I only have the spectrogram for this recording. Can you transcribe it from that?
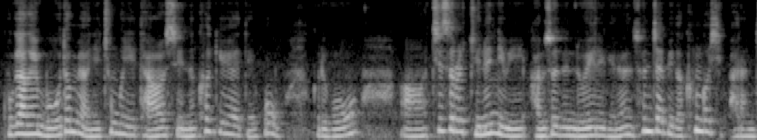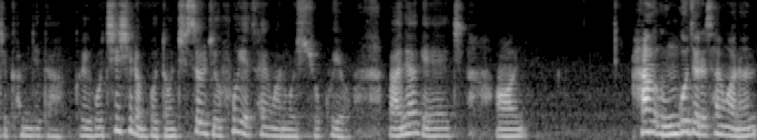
구강의 모든 면이 충분히 닿을 수 있는 크기여야 되고 그리고 어, 치솔을 뒤는 힘이 감소된 노인에게는 손잡이가 큰 것이 바람직합니다. 그리고 치실은 보통 치솔제 후에 사용하는 것이 좋고요. 만약에 어, 항응고제를 사용하는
